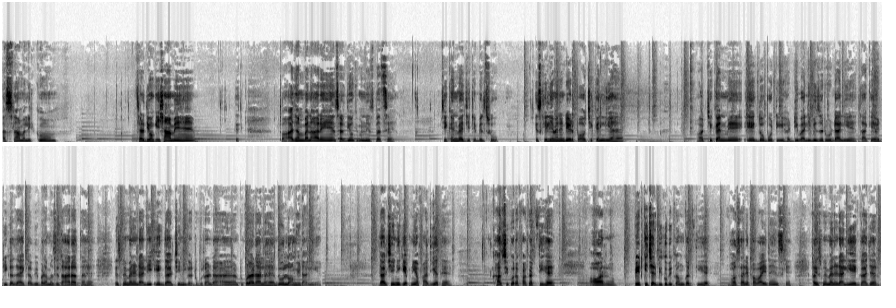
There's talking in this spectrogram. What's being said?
अस्सलाम वालेकुम सर्दियों की शामें हैं। तो आज हम बना रहे हैं सर्दियों की नस्बत से चिकन वेजिटेबल सूप। इसके लिए मैंने डेढ़ पाव चिकन लिया है और चिकन में एक दो बोटी हड्डी वाली भी ज़रूर डालिए ताकि हड्डी का जायका भी बड़ा मज़ेदार आता है। इसमें मैंने डाली एक दालचीनी का टुकड़ा डा, टुकड़ा डाला है दो लौंगे डाली हैं। दालचीनी की अपनी अफादियत है खांसी को रफ़ा करती है और पेट की चर्बी को भी कम करती है। बहुत सारे फ़वाद हैं इसके। और इसमें मैंने डाली है एक गाजर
